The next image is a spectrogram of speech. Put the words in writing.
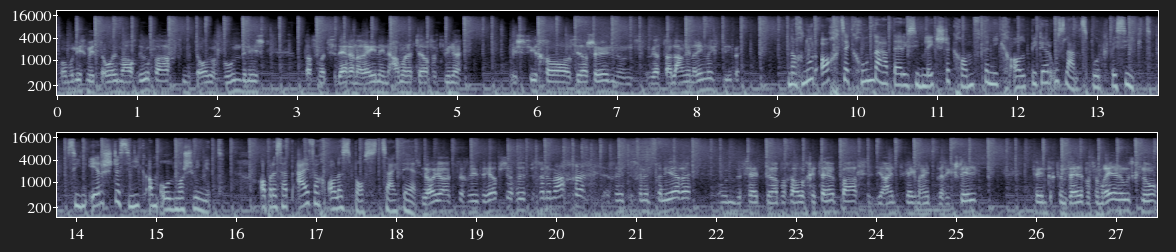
wo man nicht mit der Olma auch aufwachsen, mit der Olma verbunden ist, dass man zu deren Arena in dürfen gewinnen ist sicher sehr schön und wird auch lange in Erinnerung bleiben. Nach nur acht Sekunden hat er in seinem letzten Kampf den Nick Alpiger aus Lenzburg besiegt. Sein erster Sieg am Olma schwingend aber es hat einfach alles gepasst, sagt er. Ja, ja, jetzt in der Herbst etwas machen, etwas trainieren und es hat dann einfach auch zusammengepasst. Die einzelnen Gegner haben sich gestellt, sie haben sich dann selber vom Rennen ausgenommen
